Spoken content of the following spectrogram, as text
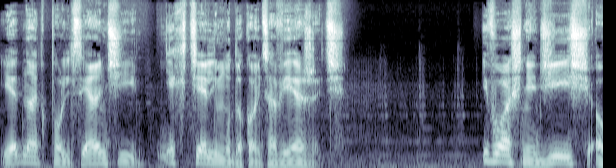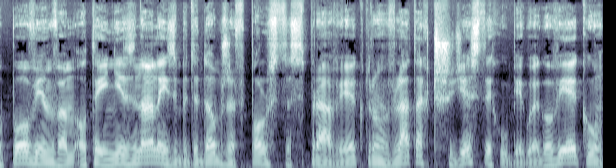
Jednak policjanci nie chcieli mu do końca wierzyć. I właśnie dziś opowiem Wam o tej nieznanej zbyt dobrze w Polsce sprawie, którą w latach 30. ubiegłego wieku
